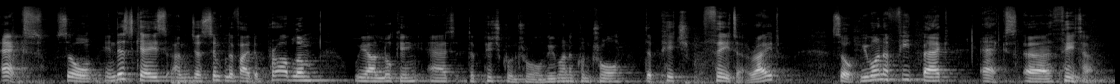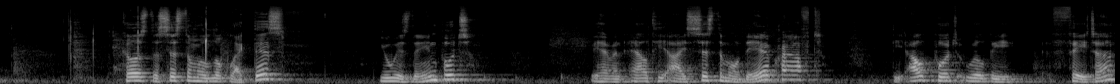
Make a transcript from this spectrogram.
x. So in this case, I'm just simplify the problem. We are looking at the pitch control. We want to control the pitch theta, right? So we want to feedback x, uh, theta. Because the system will look like this. U is the input. We have an LTI system of the aircraft. The output will be theta.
